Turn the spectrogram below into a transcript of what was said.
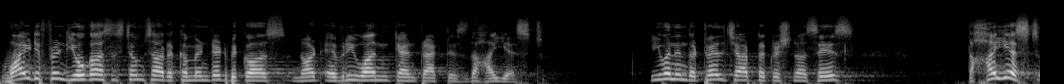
Why different yoga systems are recommended? Because not everyone can practice the highest. Even in the 12th chapter, Krishna says, the highest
